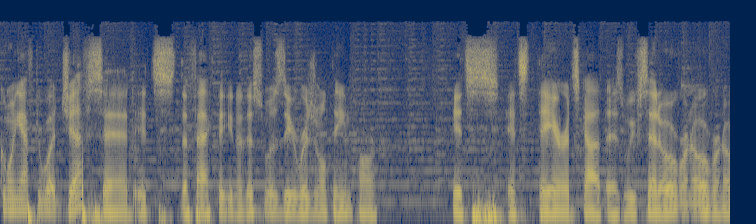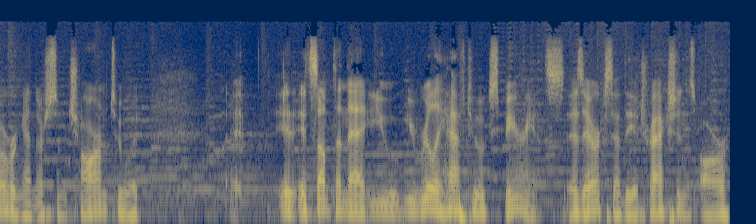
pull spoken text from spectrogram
going after what Jeff said, it's the fact that, you know, this was the original theme park. It's it's there. It's got, as we've said over and over and over again, there's some charm to it. it, it it's something that you, you really have to experience. As Eric said, the attractions are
